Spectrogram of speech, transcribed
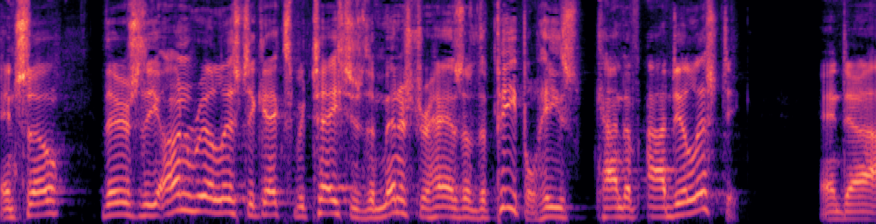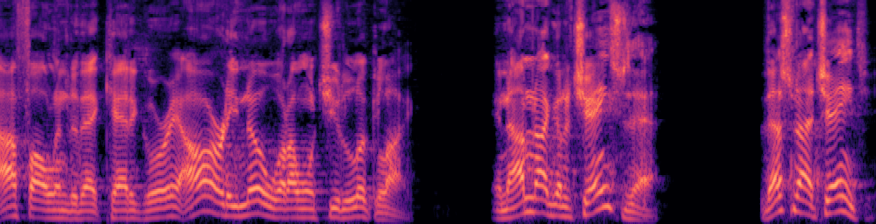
And so there's the unrealistic expectations the minister has of the people. He's kind of idealistic. And uh, I fall into that category. I already know what I want you to look like. And I'm not going to change that. That's not changing.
